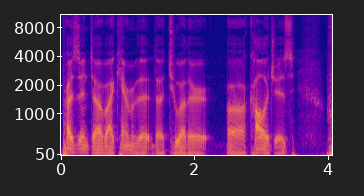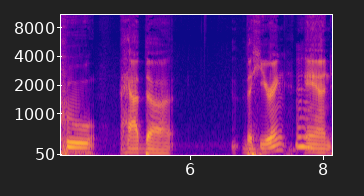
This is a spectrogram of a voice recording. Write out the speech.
president of i can't remember the the two other uh colleges who had the the hearing and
